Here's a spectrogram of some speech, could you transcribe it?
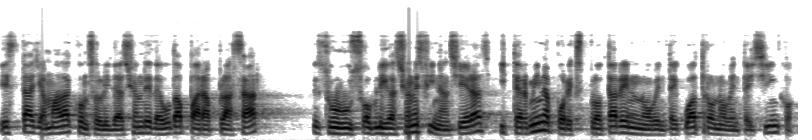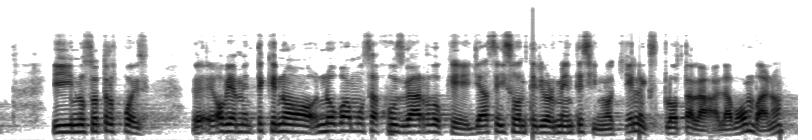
esta llamada consolidación de deuda para aplazar sus obligaciones financieras y termina por explotar en 94 o 95. Y nosotros pues eh, obviamente que no, no vamos a juzgar lo que ya se hizo anteriormente, sino a quién le explota la, la bomba, ¿no?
